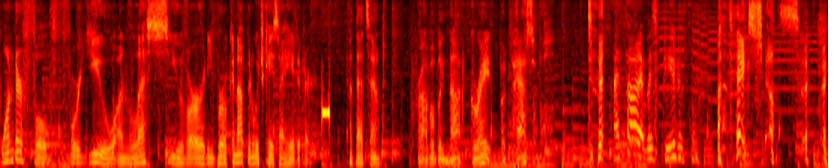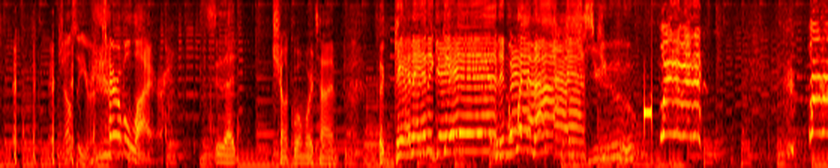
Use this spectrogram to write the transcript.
wonderful for you unless you've already broken up, in which case I hated her. How'd that sound? Probably not great, but passable. I thought it was beautiful. Oh, thanks, Chelsey. Chelsey, you're a terrible liar. Let's do that chunk one more time. Again and again, and when I ask you. Wait a minute! Wait a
